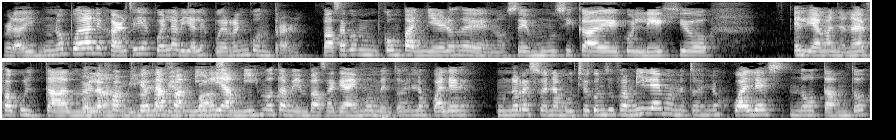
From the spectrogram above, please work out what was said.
¿verdad? Y uno puede alejarse y después la vida les puede reencontrar. Pasa con compañeros de, no sé, música, de colegio, el día de mañana de facultad, Con la familia Con la familia mismo también pasa que hay momentos en los cuales uno resuena mucho con su familia, hay momentos en los cuales no tanto.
